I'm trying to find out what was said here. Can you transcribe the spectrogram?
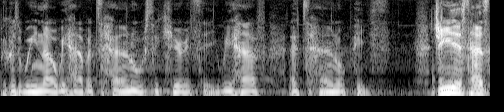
because we know we have eternal security, we have eternal peace. Jesus has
